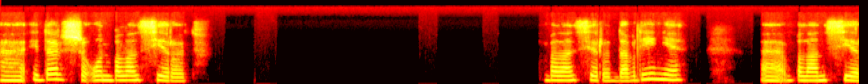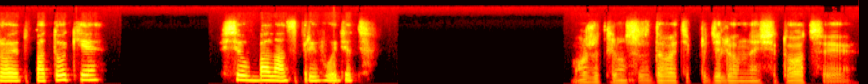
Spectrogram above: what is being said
А, и дальше он балансирует. Балансирует давление, а, балансирует потоки, все в баланс приводит. Может ли он создавать определенные ситуации,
